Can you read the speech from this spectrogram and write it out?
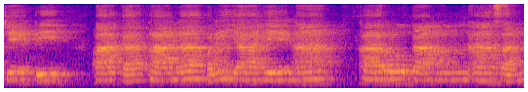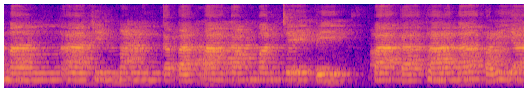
เจติปากาธานาปริยาเย ตากรรมันเจติปากาธานาปริยา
